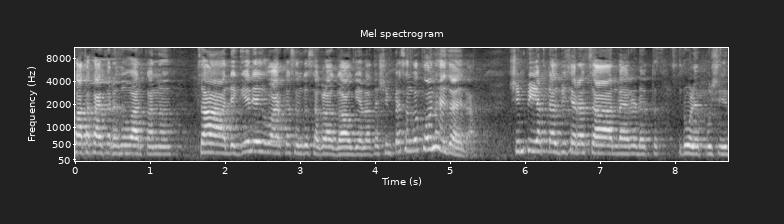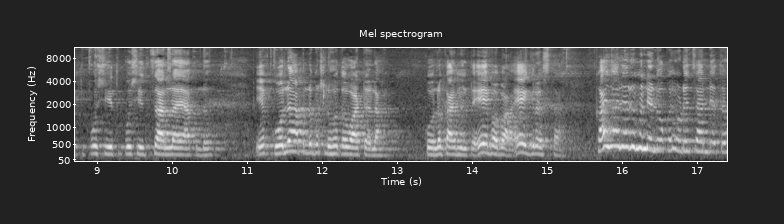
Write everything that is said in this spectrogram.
आता काय करायचं वारकानं? चाले गेले वारका संघ सगळा गाव गेला. तर शिंप्या संघ कोण आहे जायला? शिंपी एकटाच बिचारा चाललाय रडत डोळे पुशीत पुशीत पुशीत चाललाय आपलं. एक कोलं आपलं बसलं होतं वाटला. कोलं काय म्हणतं ए बाबा ए ग्रस्ता काय झालं रे म्हणले लोक एवढे चालले तर?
